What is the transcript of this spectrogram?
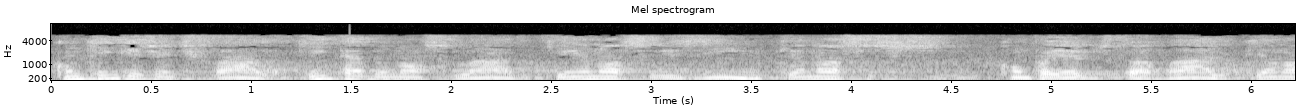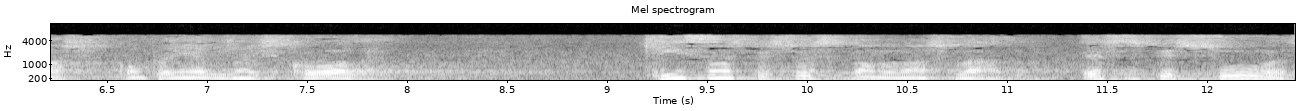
Com quem que a gente fala? Quem está do nosso lado? Quem é nosso vizinho? Quem é nosso companheiro de trabalho? Quem é nosso companheiro na escola? Quem são as pessoas que estão do nosso lado? Essas pessoas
